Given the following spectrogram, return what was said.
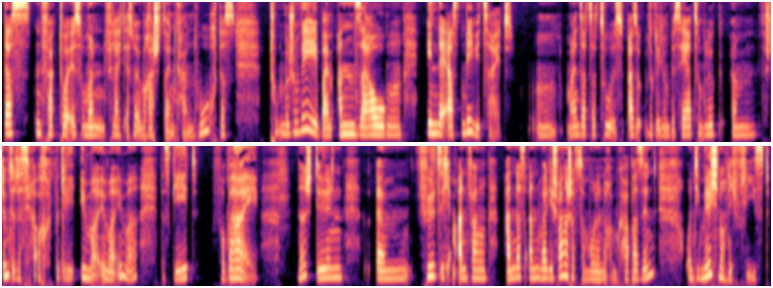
das ein Faktor ist, wo man vielleicht erstmal überrascht sein kann. Huch, das tut ein bisschen weh beim Ansaugen in der ersten Babyzeit. Mm, Mein Satz dazu ist, also wirklich und bisher zum Glück ähm, stimmte das ja auch wirklich immer, immer, immer. Das geht vorbei. Ne, Stillen ähm, fühlt sich am Anfang anders an, weil die Schwangerschaftshormone noch im Körper sind und die Milch noch nicht fließt.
